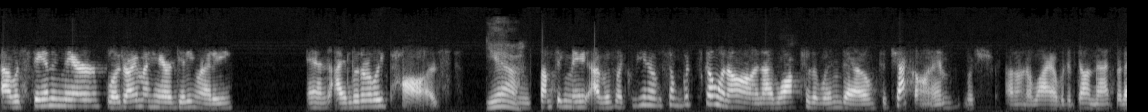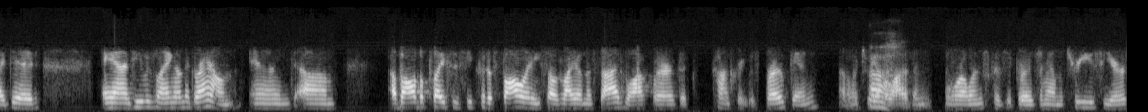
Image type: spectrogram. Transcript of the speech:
I was standing there, blow drying my hair, getting ready, and I literally paused yeah. And something made, I was like, you know, so what's going on? I walked to the window to check on him, which I don't know why I would have done that, but I did. And he was laying on the ground. And um, of all the places he could have fallen, he fell right on the sidewalk where the concrete was broken, uh, which we have a lot of in New Orleans because it grows around the trees here.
